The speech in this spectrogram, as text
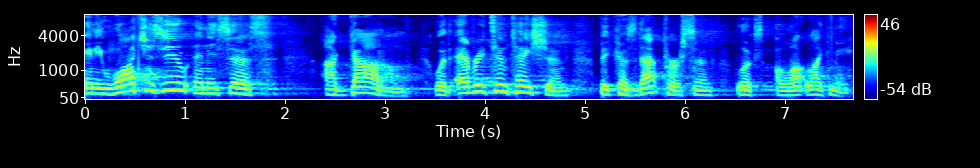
and he watches you and he says, I got him with every temptation because that person looks a lot like me.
